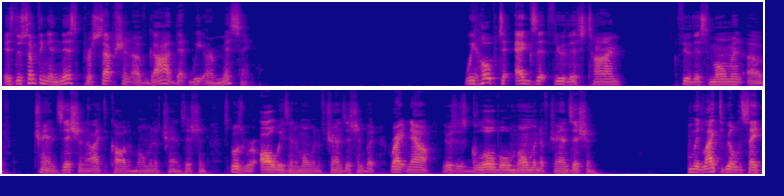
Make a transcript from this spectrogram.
Is there something in this perception of God that we are missing? We hope to exit through this time, through this moment of transition. I like to call it a moment of transition. I suppose we're always in a moment of transition, but right now there's this global moment of transition. And we'd like to be able to say,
